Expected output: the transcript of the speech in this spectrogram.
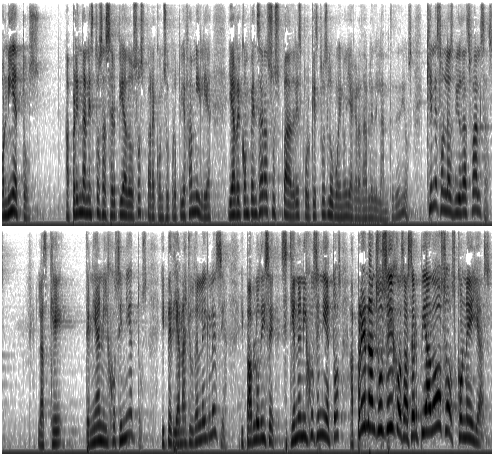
o nietos aprendan estos a ser piadosos para con su propia familia y a recompensar a sus padres porque esto es lo bueno y agradable delante de Dios. ¿Quiénes son las viudas falsas? Las que tenían hijos y nietos y pedían ayuda en la iglesia. Y Pablo dice, si tienen hijos y nietos, aprendan sus hijos a ser piadosos con ellas.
